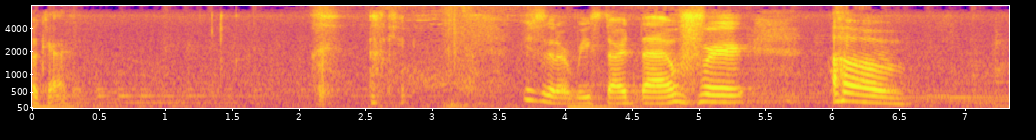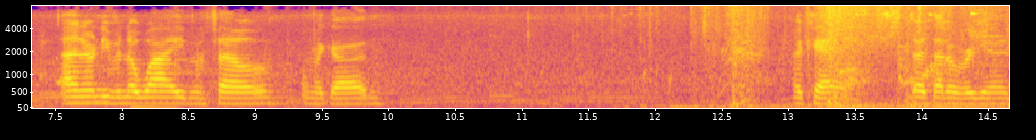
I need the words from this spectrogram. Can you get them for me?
okay. okay. I'm just gonna restart that over. Um, I don't even know why I even fell. Oh my god. Okay, start that over again.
